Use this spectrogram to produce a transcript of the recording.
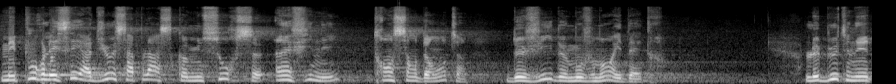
mais pour laisser à Dieu sa place comme une source infinie, transcendante, de vie, de mouvement et d'être. Le but n'est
